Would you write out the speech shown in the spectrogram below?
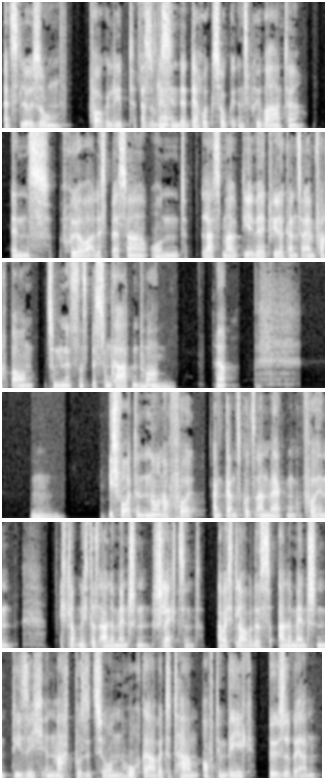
als Lösung vorgelebt. Also ein bisschen ja. der, der Rückzug ins Private, ins früher war alles besser und lass mal die Welt wieder ganz einfach bauen, zumindest bis zum Gartentor. Mhm. Ja. Mhm. Ich wollte nur noch vor, ganz kurz anmerken vorhin. Ich glaube nicht, dass alle Menschen schlecht sind. Aber ich glaube, dass alle Menschen, die sich in Machtpositionen hochgearbeitet haben, auf dem Weg böse werden.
